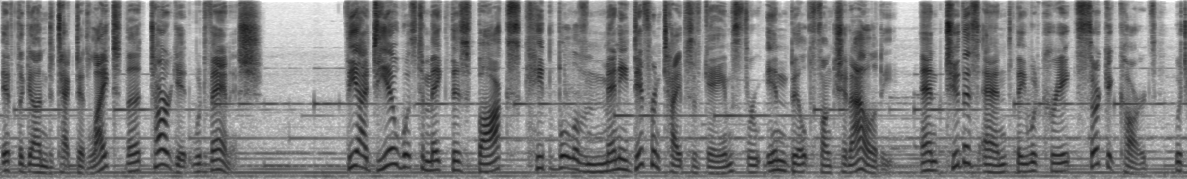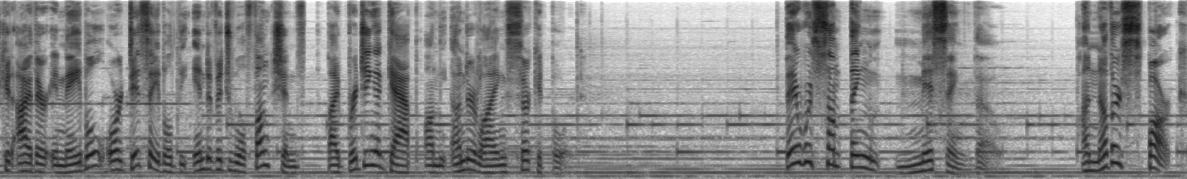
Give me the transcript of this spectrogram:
If the gun detected light, the target would vanish. The idea was to make this box capable of many different types of games through inbuilt functionality, and to this end, they would create circuit cards which could either enable or disable the individual functions by bridging a gap on the underlying circuit board. There was something missing, though. Another spark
